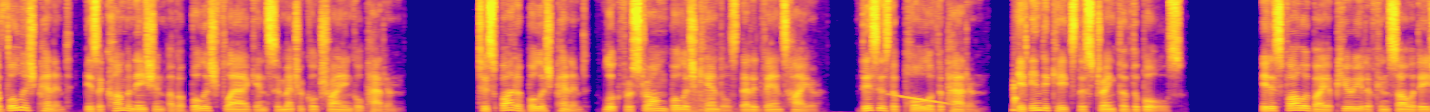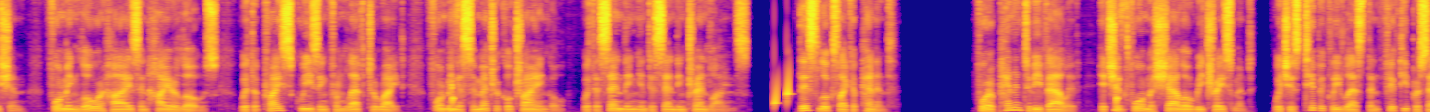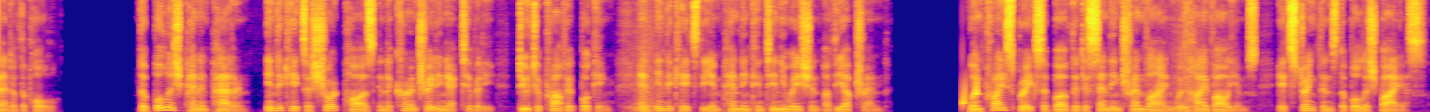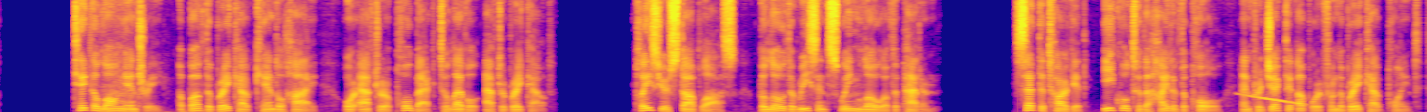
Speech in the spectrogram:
The bullish pennant is a combination of a bullish flag and symmetrical triangle pattern. To spot a bullish pennant, look for strong bullish candles that advance higher. This is the pole of the pattern. It indicates the strength of the bulls. It is followed by a period of consolidation, forming lower highs and higher lows, with the price squeezing from left to right, forming a symmetrical triangle, with ascending and descending trend lines. This looks like a pennant. For a pennant to be valid, it should form a shallow retracement, which is typically less than 50% of the pole. The bullish pennant pattern indicates a short pause in the current trading activity due to profit booking and indicates the impending continuation of the uptrend. When price breaks above the descending trend line with high volumes, it strengthens the bullish bias. Take a long entry, above the breakout candle high, or after a pullback to level after breakout. Place your stop loss, below the recent swing low of the pattern. Set the target, equal to the height of the pole, and project it upward from the breakout point.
